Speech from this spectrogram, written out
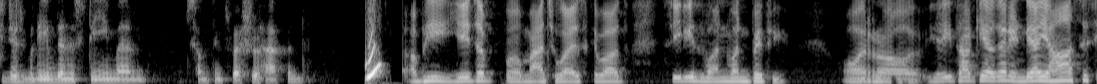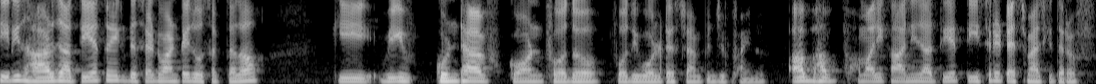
He just believed in his team and something special happened. अभी ये जब मैच हुआ इसके बाद सीरीज वन वन पे थी और यही था कि अगर इंडिया यहाँ से सीरीज हार जाती है तो एक डिसएडवांटेज हो सकता था कि we couldn't have gone for the for the world test championship final अब हम, हमारी कहानी जाती है तीसरे टेस्ट मैच की तरफ़।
